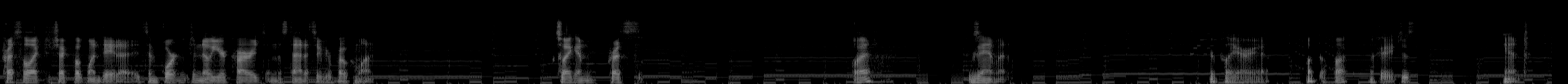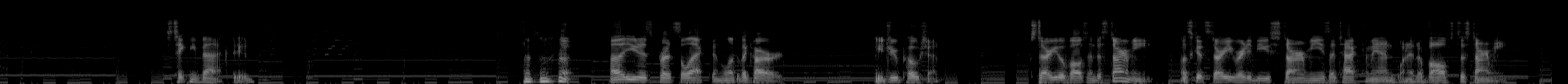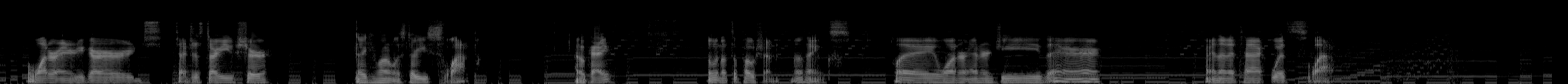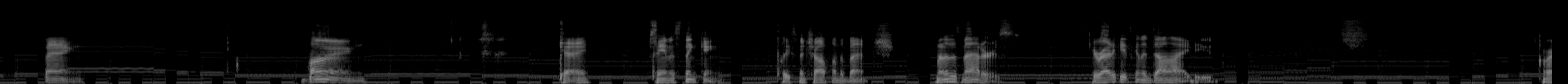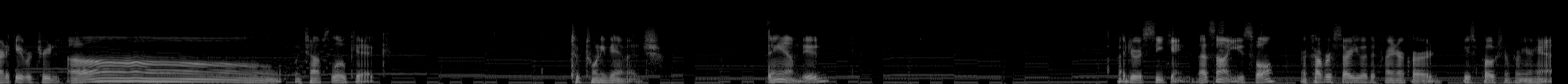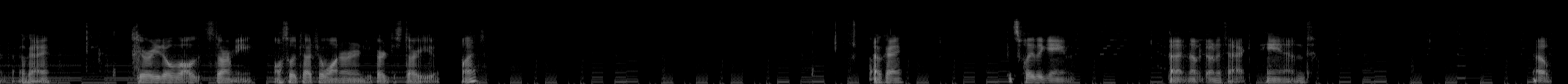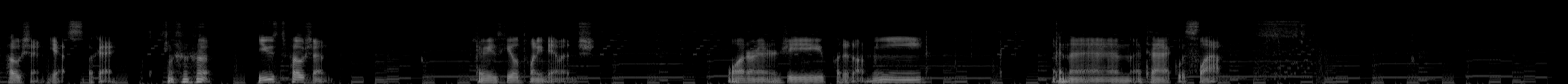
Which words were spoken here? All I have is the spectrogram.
Press select to check Pokemon data. It's important to know your cards and the status of your Pokemon. So I can press... What? Examine. Your play area. What the fuck? Okay, just... Can't. Just take me back, dude. I thought you just press select and look at the card. You drew Potion. Staryu evolves into Starmie. Let's get Staryu ready to use Starmie's attack command when it evolves to Starmie. Water energy guards. Attach a Staryu, sure. Your opponent with Staryu Slap. Okay. Oh, that's a potion. No thanks. Play Water Energy there. And then attack with Slap. Bang. Bang. Okay. Sam is thinking. Placement chop on the bench. None of this matters. Raticate's gonna die, dude. Raticate retreated. Oh, Machop's low kick. Took 20 damage. Damn, dude. I drew a Seaking. That's not useful. Recover Staryu with a trainer card. Use potion from your hand. Okay. Get ready to evolve Starmie. Also attach a water energy card to Staryu. What? Okay. Let's play the game. Uh, no, don't attack. Hand. Oh, potion. Yes. Okay. Used potion. Okay, he's healed 20 damage. Water energy, put it on me. And then attack with slap.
